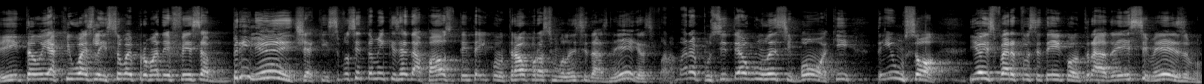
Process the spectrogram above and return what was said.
Então, e aqui o Wesley Son vai para uma defesa brilhante aqui. Se você também quiser dar pausa, tentar encontrar o próximo lance das negras, fala, mas não é possível, tem algum lance bom aqui? Tem um só. E eu espero que você tenha encontrado, é esse mesmo.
